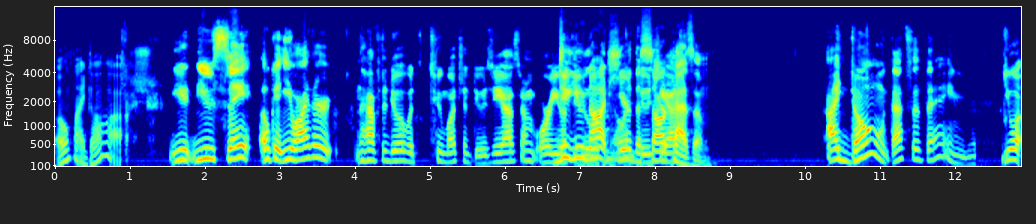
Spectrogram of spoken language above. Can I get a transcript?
Oh my gosh. You you say okay. You either have to do it with too much enthusiasm, or you Do have to you do it not no hear the sarcasm? I don't. That's the thing. You are,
